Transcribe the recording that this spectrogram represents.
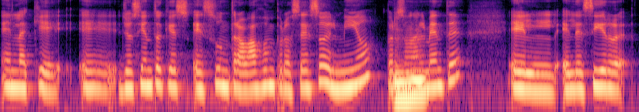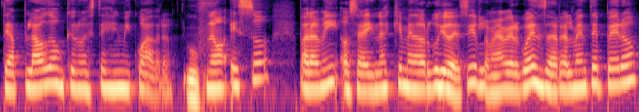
en la que eh, yo siento que es, es un trabajo en proceso, el mío personalmente, el, el decir, te aplaudo aunque no estés en mi cuadro. Uf. No, eso para mí, o sea, y no es que me da orgullo decirlo, me da vergüenza realmente, pero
